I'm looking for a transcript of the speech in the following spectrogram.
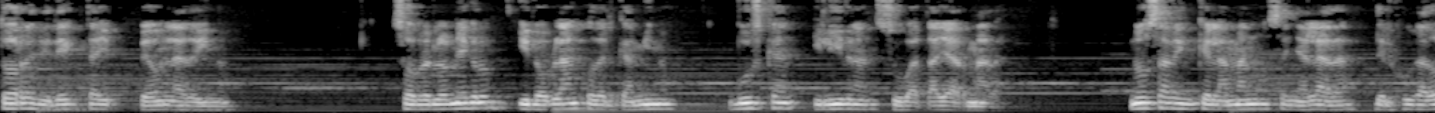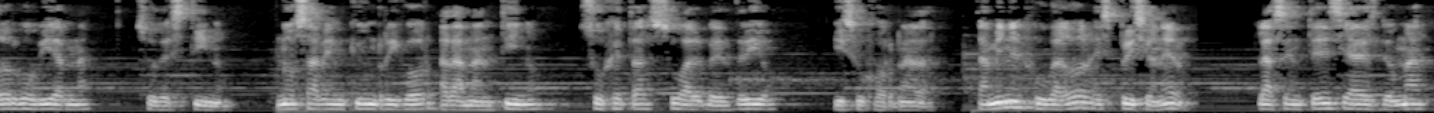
torre directa y peón ladrino. Sobre lo negro y lo blanco del camino buscan y libran su batalla armada. No saben que la mano señalada del jugador gobierna su destino. No saben que un rigor adamantino sujeta su albedrío y su jornada. También el jugador es prisionero. La sentencia es de Omar,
